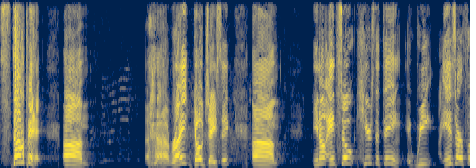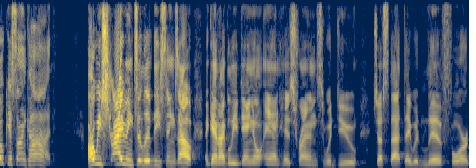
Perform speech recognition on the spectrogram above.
Stop it. Um, uh, right? Go, Jason. Um, you know, and so here's the thing: we is our focus on God. Are we striving to live these things out? Again, I believe Daniel and his friends would do just that. They would live for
